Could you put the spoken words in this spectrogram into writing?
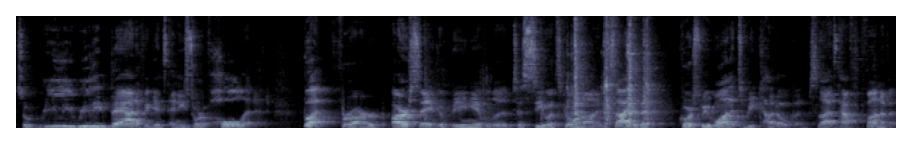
So really, really bad if it gets any sort of hole in it. But for our, our sake of being able to, to see what's going on inside of it, of course we want it to be cut open, so that's half the fun of it.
